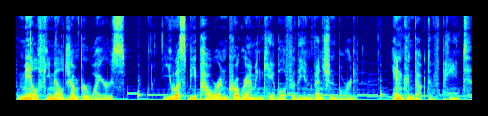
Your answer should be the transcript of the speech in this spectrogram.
male female jumper wires, USB power and programming cable for the invention board, and conductive paint.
